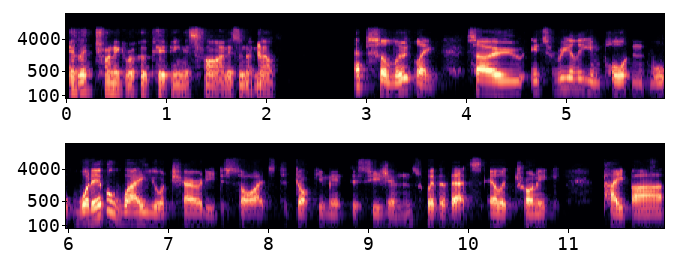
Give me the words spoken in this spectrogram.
Electronic record keeping is fine, isn't it, Mel? Absolutely. So it's really important, whatever way your charity decides to document decisions, whether that's electronic, paper,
